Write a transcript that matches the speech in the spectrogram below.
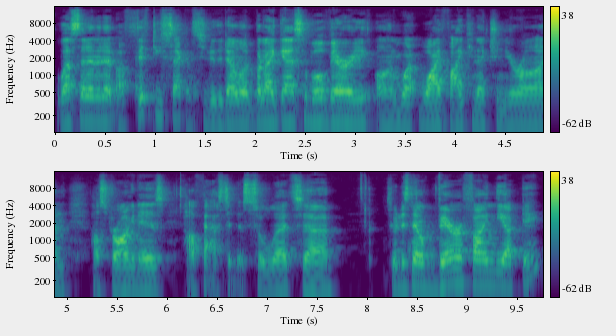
Less than a minute, about 50 seconds to do the download, but I guess it will vary on what Wi-Fi connection you're on, how strong it is, how fast it is. So let's, uh, so it is now verifying the update.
